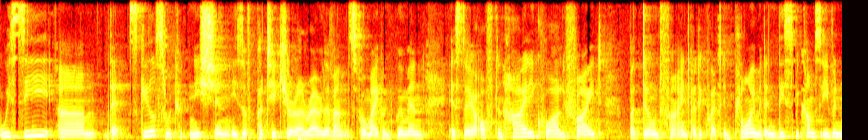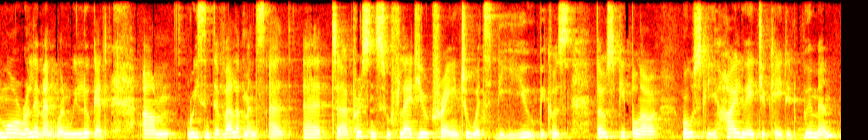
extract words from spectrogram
we see um, that skills recognition is of particular relevance for migrant women as they are often highly qualified but don't find adequate employment. And this becomes even more relevant when we look at um, recent developments at, at uh, persons who fled Ukraine towards the EU, because those people are mostly highly educated women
